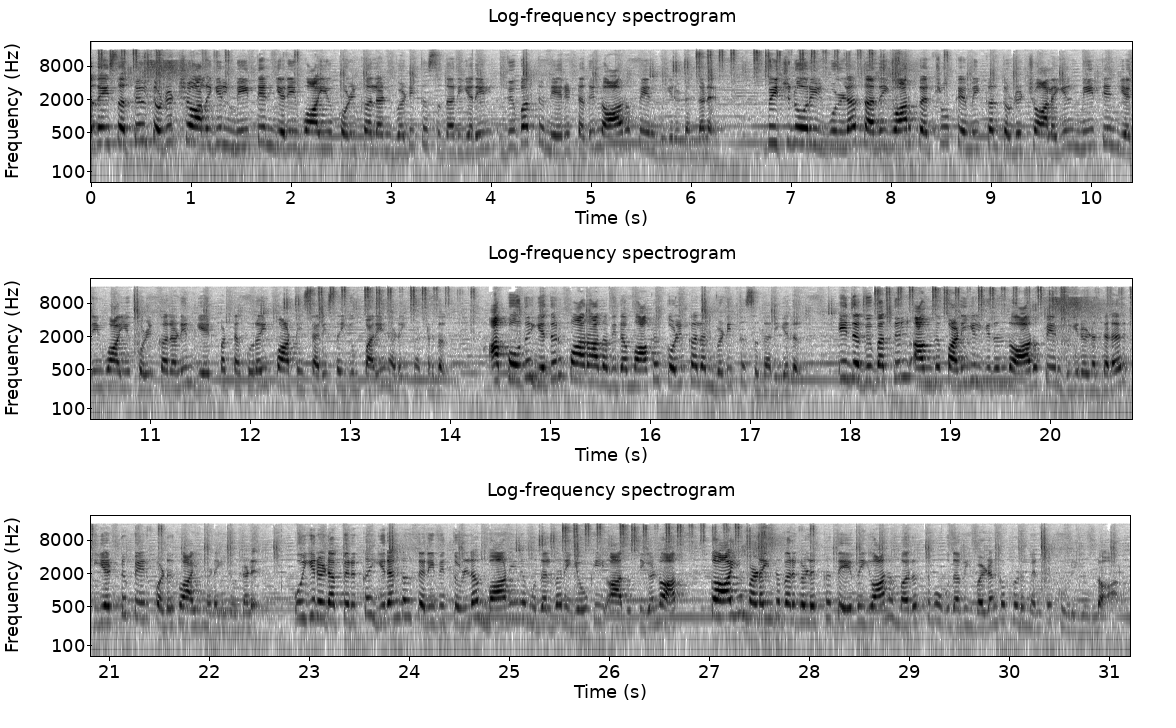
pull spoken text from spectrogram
பிரதேசத்தில் தொழிற்சாலையில் மீத்தேன் எரிவாயு கொள்கலன் வெடித்து சிதறியதில் விபத்து நேரிட்டதில் ஆறு பேர் உயிரிழந்தனர். பிஜ்னோரில் உள்ள தனியார் பெட்ரோ கெமிக்கல் தொழிற்சாலையில் மீத்தேன் எரிவாயு கொள்கலனில் ஏற்பட்ட குறைபாட்டை சரி செய்யும் பணி நடைபெற்றது. அப்போது எதிர்பாராத விதமாக கொள்கலன் வெடித்து சிதறியது. இந்த விபத்தில் அங்கு பணியில் இருந்து ஆறு பேர் உயிரிழந்தனர். எட்டு பேர் படுகாயமடைந்துள்ளனர் உயிரிழப்பிற்கு இரங்கல் தெரிவித்துள்ள மாநில முதல்வர் யோகி ஆதித்யநாத் காயமடைந்தவர்களுக்கு தேவையான மருத்துவ உதவி வழங்கப்படும் என்று கூறியுள்ளார்.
